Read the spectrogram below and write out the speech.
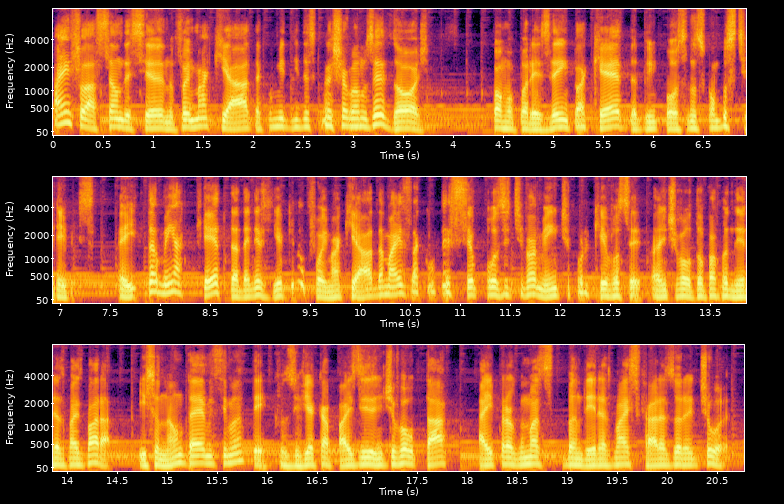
a inflação desse ano foi maquiada com medidas que nós chamamos exógenas como, por exemplo, a queda do imposto nos combustíveis. E também a queda da energia, que não foi maquiada, mas aconteceu positivamente porque você, a gente voltou para bandeiras mais baratas. Isso não deve se manter. Inclusive, é capaz de a gente voltar aí para algumas bandeiras mais caras durante o ano.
